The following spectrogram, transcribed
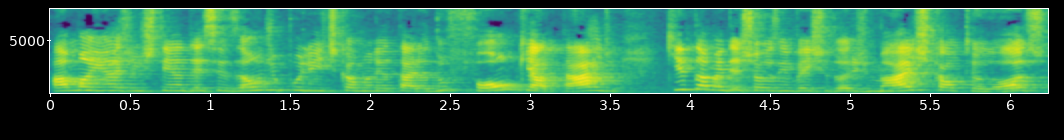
amanhã a gente tem a decisão de política monetária do FONC à tarde, que também deixou os investidores mais cautelosos.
